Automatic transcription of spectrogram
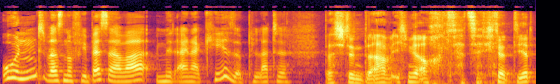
und was noch viel besser war, mit einer Käseplatte. Das stimmt, da habe ich mir auch tatsächlich notiert,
